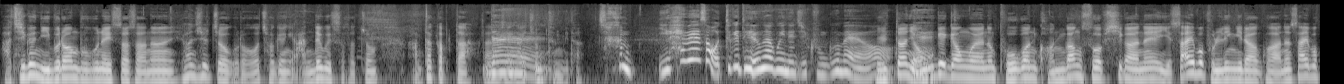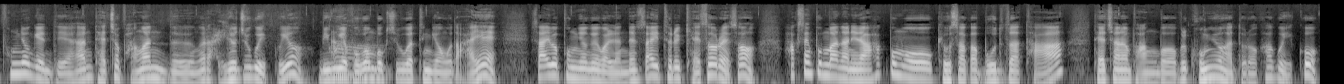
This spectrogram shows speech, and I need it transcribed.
아직은 이런 부분에 있어서는 현실적으로 적용이 안 되고 있어서 좀 안타깝다라는 네. 생각이 좀 듭니다. 참이 해외에서 어떻게 대응하고 있는지 궁금해요. 일단 네. 영국의 네. 경우에는 보건 건강 수업 시간에 이 사이버 불링이라고 하는 사이버 폭력에 대한 대처 방안 등을 알려주고 있고요. 미국의 아. 보건복지부 같은 경우도 아예 사이버 폭력에 관련된 사이트를 개설해서 학생뿐만 아니라 학부모, 교사가 모두 다, 다 대처하는 방법을 공유하도록 하고 있고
